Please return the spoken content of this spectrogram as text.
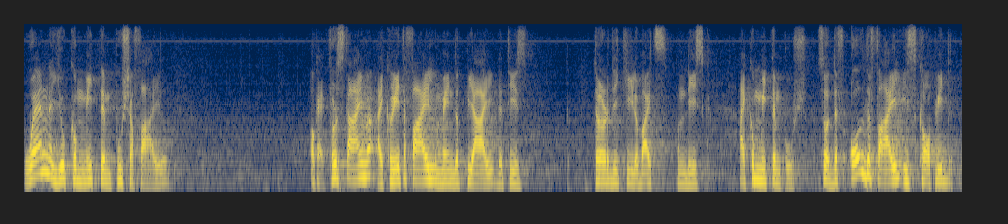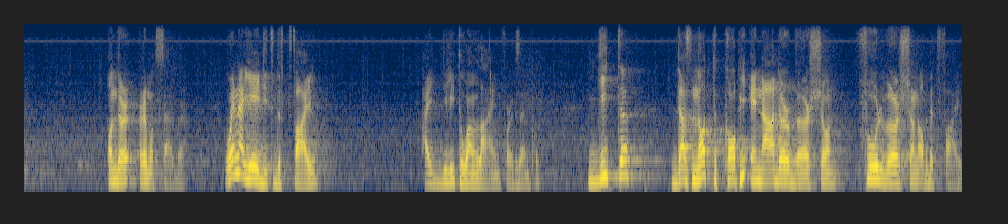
When you commit and push a file, okay, first time I create a file, main.py, that is 30 kilobytes on disk. I commit and push. So the, all the file is copied on the remote server. When I edit the file, I delete one line, for example. Git does not copy another version, full version of that file.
